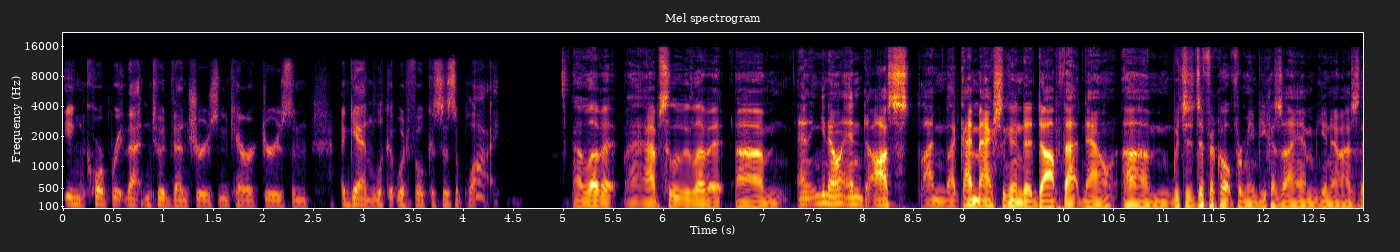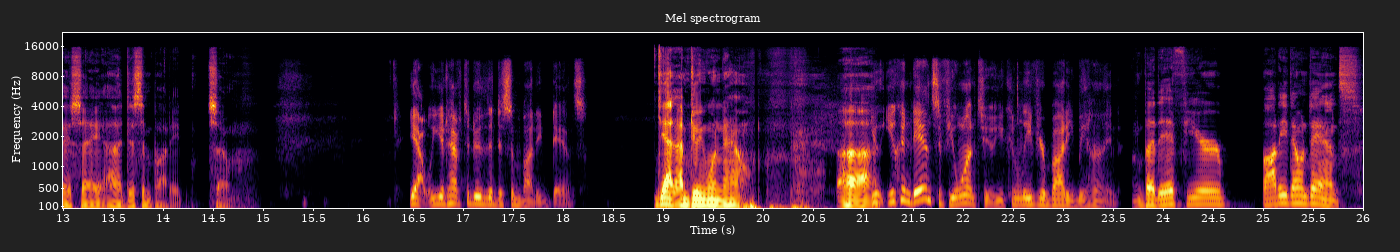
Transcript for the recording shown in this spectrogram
incorporate that into adventures and characters and again look at what focuses apply I love it. I absolutely love it. Um, and you know, and us, I'm like, I'm actually going to adopt that now, um, which is difficult for me because I am, you know, as they say, uh, disembodied. So, yeah, well, you'd have to do the disembodied dance. Yeah, I'm doing one now. Uh, you you can dance if you want to. You can leave your body behind. But if your body don't dance,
